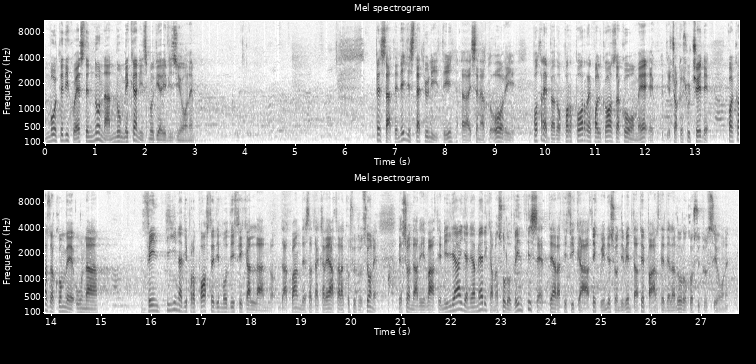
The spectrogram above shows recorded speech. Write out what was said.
molte di queste non hanno un meccanismo di revisione. Pensate, negli Stati Uniti eh, i senatori potrebbero proporre qualcosa come, e di ciò che succede, qualcosa come una ventina di proposte di modifica all'anno. Da quando è stata creata la Costituzione ne sono arrivate migliaia in America, ma solo 27 ratificate, quindi sono diventate parte della loro Costituzione.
